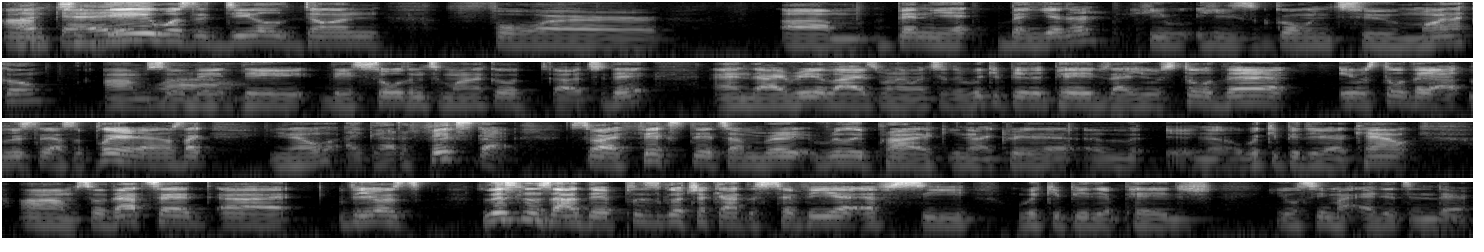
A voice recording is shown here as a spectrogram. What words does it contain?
Um, Okay. Today was a deal done for um, Ben Ye- Ben Yedder. He he's going to Monaco. Um, so Wow. they, they they sold him to Monaco uh, today, and I realized when I went to the Wikipedia page that he was still there. He was still there listed as a player, and I was like, you know, I gotta fix that. So I fixed it. So I'm really really proud. You know, I created a, a you know Wikipedia account. Um, so that said, uh, viewers, listeners out there, please go check out the Sevilla FC Wikipedia page. You'll see my edits in there.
